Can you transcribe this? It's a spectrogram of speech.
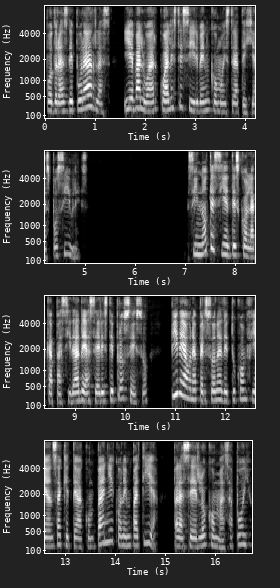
podrás depurarlas y evaluar cuáles te sirven como estrategias posibles. Si no te sientes con la capacidad de hacer este proceso, pide a una persona de tu confianza que te acompañe con empatía para hacerlo con más apoyo.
